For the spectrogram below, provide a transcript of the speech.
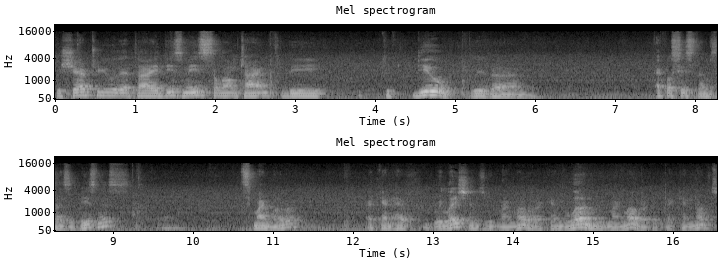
to share to you that I dismissed a long time to be to deal with um, ecosystems as a business. It's my mother. I can have relations with my mother. I can learn with my mother, but I cannot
